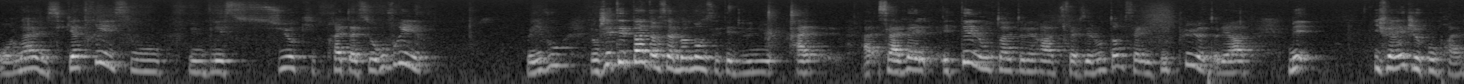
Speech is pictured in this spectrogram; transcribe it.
on, a une cicatrice ou une blessure qui prête à se rouvrir. Voyez-vous? Donc j'étais pas dans un moment où c'était devenu. Ça avait été longtemps intolérable, ça faisait longtemps que ça n'était plus intolérable. Mais il fallait que je comprenne.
